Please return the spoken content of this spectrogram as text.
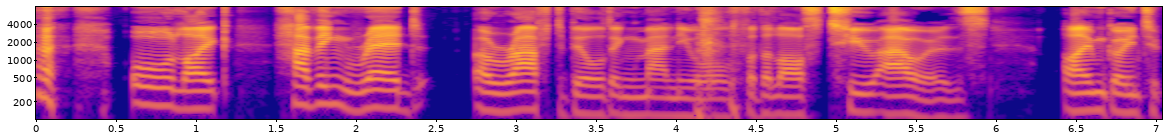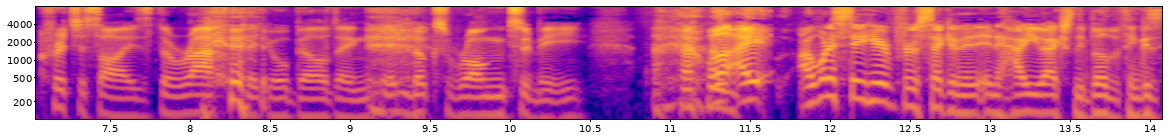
or like having read a raft building manual for the last two hours I'm going to criticize the raft that you're building. It looks wrong to me. well, I, I want to stay here for a second in, in how you actually build the thing because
